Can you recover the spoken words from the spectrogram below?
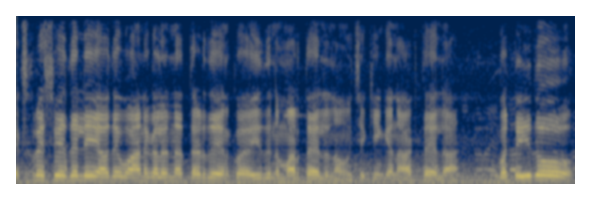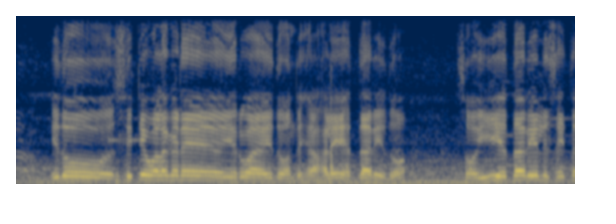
ಎಕ್ಸ್ಪ್ರೆಸ್ ವೇದಲ್ಲಿ ಯಾವುದೇ ವಾಹನಗಳನ್ನು ತಡೆದು ಏನಕೋ ಇದನ್ನು ಮಾಡ್ತಾ ಇಲ್ಲ ನಾವು. ಚೆಕಿಂಗ್ ಏನು ಆಗ್ತಾ ಇಲ್ಲ. ಬಟ್ ಇದು ಇದು ಸಿಟಿ ಒಳಗಡೆ ಇರುವ ಇದು ಒಂದು ಹಳೆ ಹೆದ್ದಾರಿ ಇದು. ಸೊ ಈ ಹೆದ್ದಾರಿಯಲ್ಲಿ ಸಹಿತ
